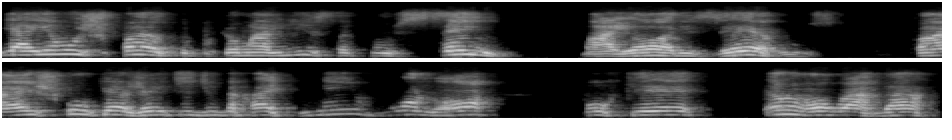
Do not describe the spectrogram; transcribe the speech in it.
E aí é um espanto, porque uma lista com 100 maiores erros faz com que a gente diga, nem vou lá, porque eu não vou guardar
